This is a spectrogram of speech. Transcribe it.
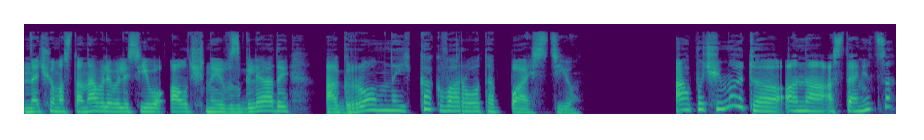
на чем останавливались его алчные взгляды, огромной, как ворота, пастью. «А почему это она останется?»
